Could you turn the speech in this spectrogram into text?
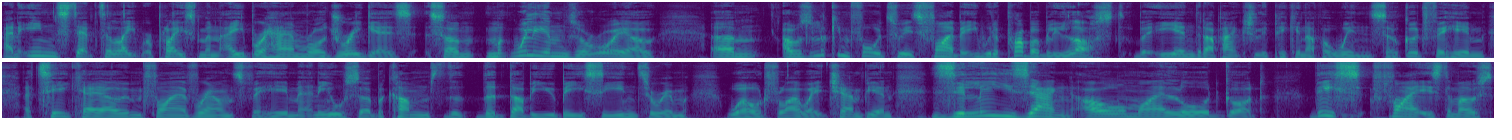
and in stepped a late replacement, Abraham Rodriguez. So McWilliams Arroyo um, I was looking forward to his fight, but he would have probably lost. But he ended up actually picking up a win, so good for him. A TKO in five rounds for him, and he also becomes the, the WBC interim world flyweight champion. Zhilei Zhang, oh my lord God. This fight is the most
